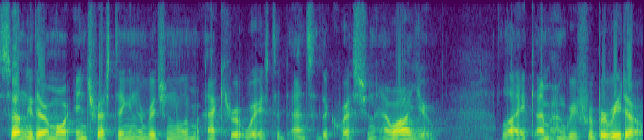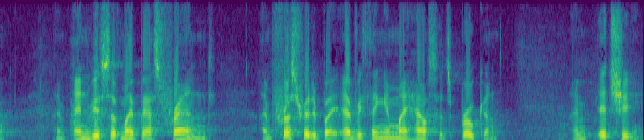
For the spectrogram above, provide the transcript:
Certainly, there are more interesting and original and accurate ways to answer the question, How are you? Like, I'm hungry for a burrito. I'm envious of my best friend. I'm frustrated by everything in my house that's broken. I'm itchy.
